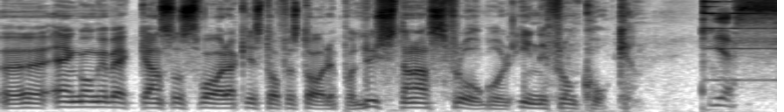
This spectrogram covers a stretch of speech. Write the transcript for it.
Eh, En gång i veckan så svarar Kristoffer Stare på lyssnarnas frågor inifrån kåken. Yes.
